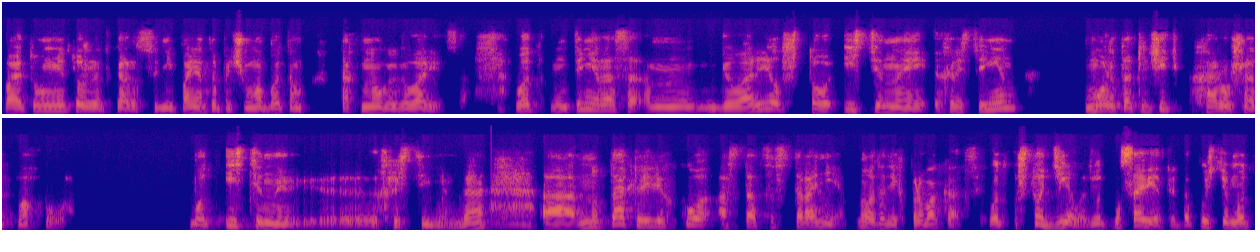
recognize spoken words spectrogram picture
поэтому мне тоже это кажется непонятно, почему об этом так много говорится. Вот ты не раз э, говорил, что истинный христианин может отличить хорошее от плохого вот истинный э, христианин, да, а, но так ли легко остаться в стороне, ну, от этих провокаций? Вот что делать? Вот посоветуй, допустим, вот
